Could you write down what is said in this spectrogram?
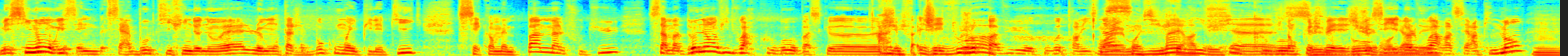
Mais sinon, oui, c'est une- c'est un beau petit film de Noël. Le montage est beaucoup moins épileptique. C'est quand même pas mal foutu. Ça m'a donné envie de voir Kubo parce que Ah, j'ai toujours vois. pas vu euh, Kubo de Travis Ouais, Knight. moi aussi, magnifique. Euh, Kubo. donc je vais, je vais essayer de le voir assez rapidement. Hmm.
